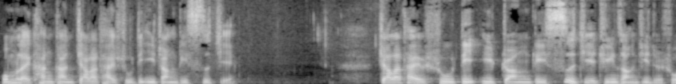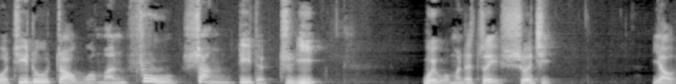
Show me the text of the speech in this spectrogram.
我们来看看加拉太书第一章第四节。加拉太书第一章第四节经上记着说：“基督照我们父上帝的旨意，为我们的罪舍己，要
